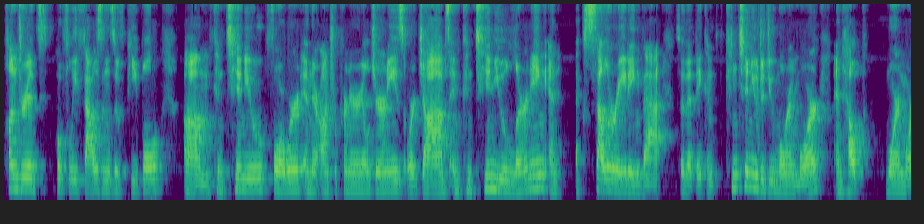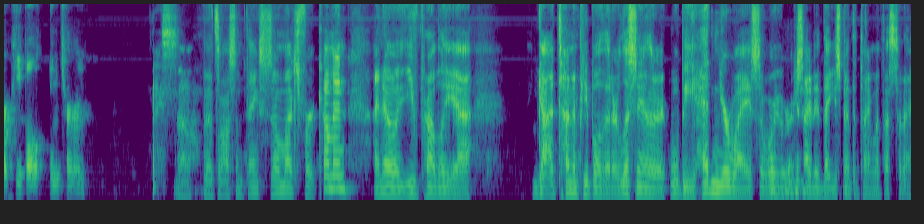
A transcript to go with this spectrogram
hundreds, hopefully thousands of people um, continue forward in their entrepreneurial journeys or jobs and continue learning and accelerating that so that they can continue to do more and more and help more and more people in turn. Nice. Oh, that's awesome. Thanks so much for coming. I know you've probably uh, got a ton of people that are listening that will be heading your way. So we were excited that you spent the time with us today.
